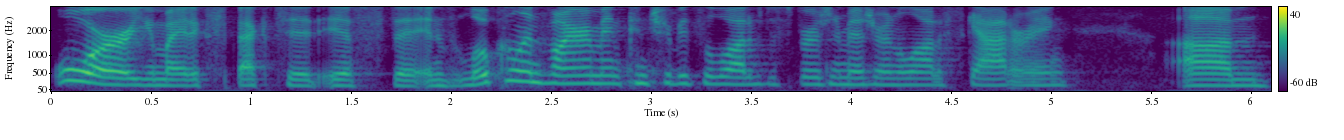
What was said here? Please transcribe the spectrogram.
Or you might expect it if the local environment contributes a lot of dispersion measure and a lot of scattering. Um,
